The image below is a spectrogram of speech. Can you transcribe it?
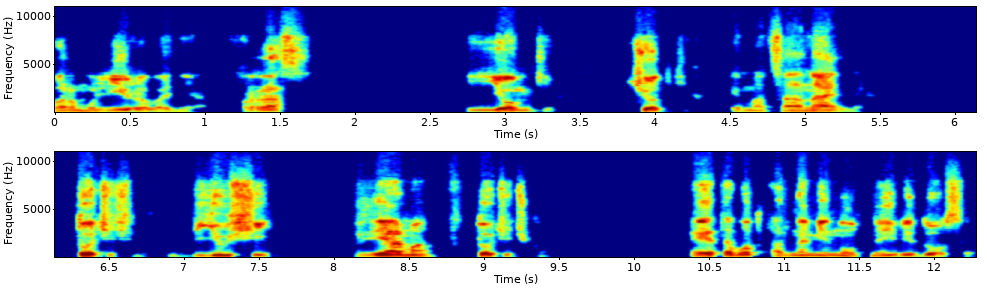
формулирования фраз емких, четких, эмоциональных, точечных, бьющий прямо в точечку. Это вот одноминутные видосы.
